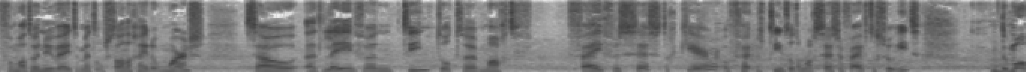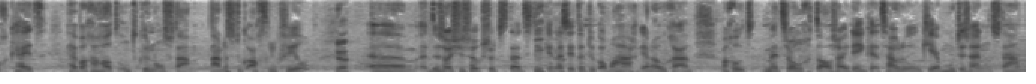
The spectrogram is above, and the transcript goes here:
van wat we nu weten met de omstandigheden op Mars... zou het leven 10 tot de macht 65 keer, of 10 tot de macht 56, zoiets de mogelijkheid hebben gehad om te kunnen ontstaan. Nou, dat is natuurlijk achterlijk veel. Ja. Um, dus als je zo'n soort statistieken... en daar zitten natuurlijk allemaal haken en ogen aan. Maar goed, met zo'n getal zou je denken... het zou er een keer moeten zijn ontstaan.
